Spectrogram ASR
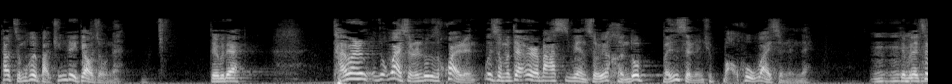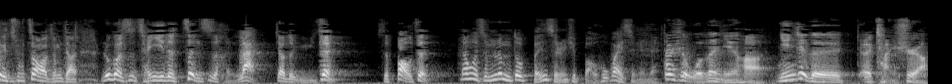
他怎么会把军队调走呢？对不对？台湾人、外省人都是坏人，为什么在二八事变的时候有很多本省人去保护外省人呢？嗯嗯，对不对？这个正好怎么讲？如果是陈仪的政治很烂，叫做雨政是暴政，那为什么那么多本省人去保护外省人呢？但是我问您哈，您这个呃阐释啊，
